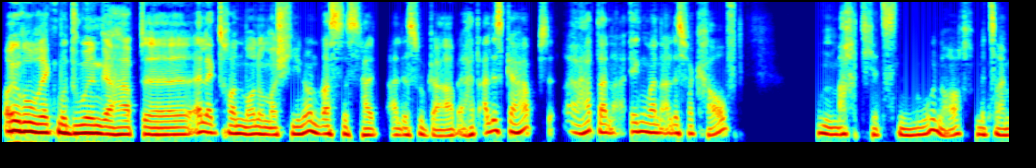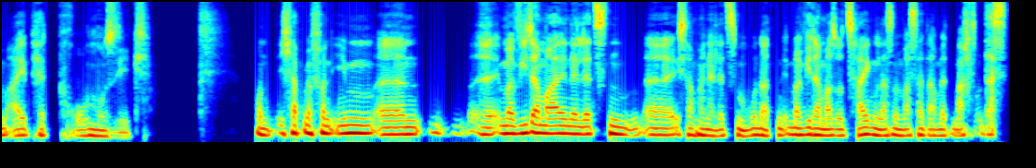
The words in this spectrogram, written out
Eurorec-Modulen gehabt, äh, Elektron-Monomaschine und was es halt alles so gab. Er hat alles gehabt. Er hat dann irgendwann alles verkauft und macht jetzt nur noch mit seinem iPad Pro Musik. Und ich habe mir von ihm äh, äh, immer wieder mal in den letzten, äh, ich sag mal in den letzten Monaten immer wieder mal so zeigen lassen, was er damit macht. Und das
